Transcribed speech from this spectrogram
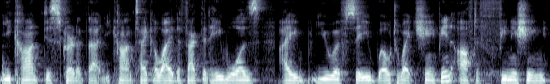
you can't discredit that. You can't take away the fact that he was a UFC welterweight champion after finishing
